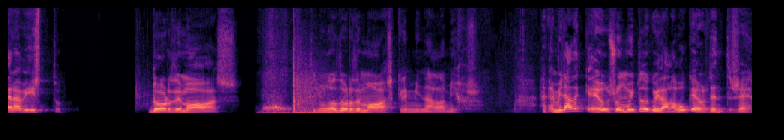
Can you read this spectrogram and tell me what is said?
Era visto. Dor de moas. Teño unha dor de moas criminal, amigos. E mirade que eu son moito de cuidar a boca e os dentes, eh?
